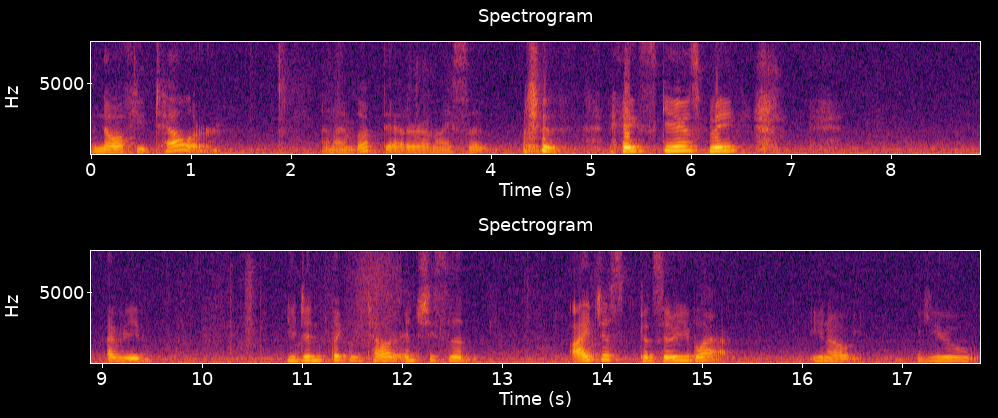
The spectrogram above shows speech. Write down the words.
know if you'd tell her and I looked at her and I said Excuse me. I mean, you didn't think we'd tell her? And she said, I just consider you black. You know, you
